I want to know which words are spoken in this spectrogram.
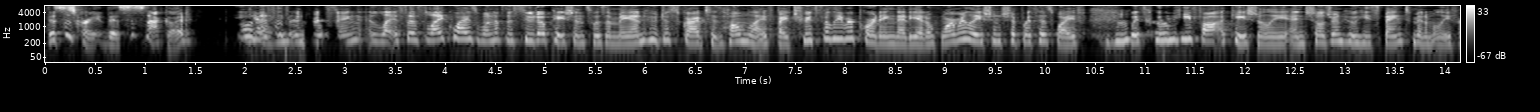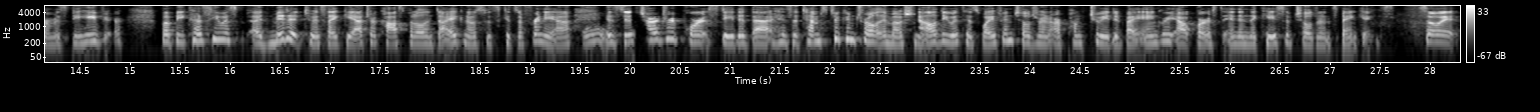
this is great. This is not good. Oh, Yeah, this is interesting. It says, likewise, one of the pseudo patients was a man who described his home life by truthfully reporting that he had a warm relationship with his wife, Mhm. with whom he fought occasionally, and children who he spanked minimally for misbehavior. But because he was admitted to a psychiatric hospital and diagnosed with schizophrenia, Ooh. his discharge report stated that his attempts to control emotionality with his wife and children are punctuated by angry outbursts and, in the case of children, spankings. So it,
